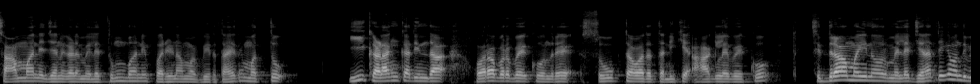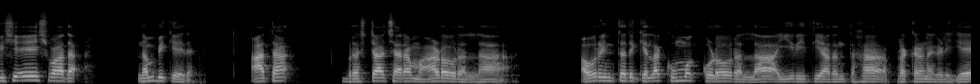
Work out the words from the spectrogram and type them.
ಸಾಮಾನ್ಯ ಜನಗಳ ಮೇಲೆ ತುಂಬಾ ಪರಿಣಾಮ ಬೀರ್ತಾ ಇದೆ ಮತ್ತು ಈ ಕಳಂಕದಿಂದ ಹೊರಬರಬೇಕು ಅಂದರೆ ಸೂಕ್ತವಾದ ತನಿಖೆ ಆಗಲೇಬೇಕು. ಸಿದ್ದರಾಮಯ್ಯನವ್ರ ಮೇಲೆ ಜನತೆಗೆ ಒಂದು ವಿಶೇಷವಾದ ನಂಬಿಕೆ ಇದೆ. ಆತ ಭ್ರಷ್ಟಾಚಾರ ಮಾಡೋರಲ್ಲ, ಅವರು ಇಂಥದಕ್ಕೆಲ್ಲ ಕುಮ್ಮಕ್ಕೆ ಕೊಡೋರಲ್ಲ ಈ ರೀತಿಯಾದಂತಹ ಪ್ರಕರಣಗಳಿಗೆ,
